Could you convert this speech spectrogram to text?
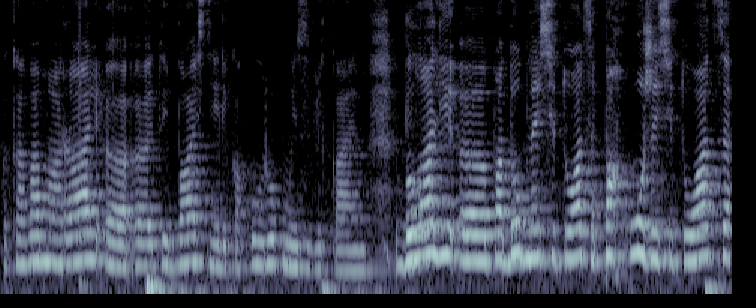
Какова мораль э, э, этой басни или какой урок мы извлекаем? Была ли э, подобная ситуация, похожая ситуация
